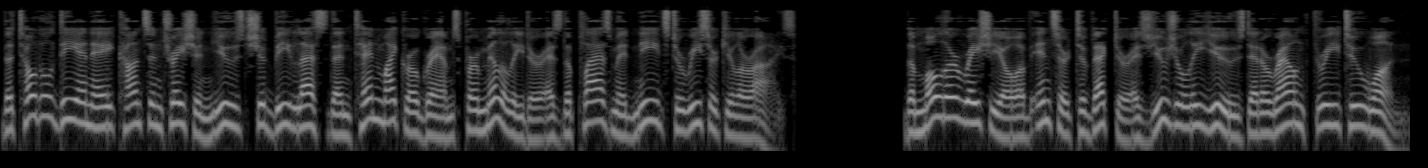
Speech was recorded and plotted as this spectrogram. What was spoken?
the total DNA concentration used should be less than 10 micrograms per milliliter as the plasmid needs to recircularize. The molar ratio of insert to vector is usually used at around 3 to 1.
